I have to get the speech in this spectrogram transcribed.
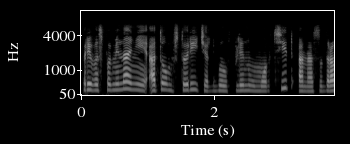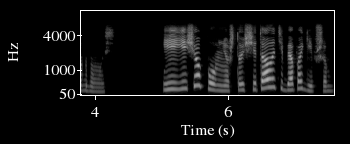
При воспоминании о том, что Ричард был в плену Мортсид, она содрогнулась. И еще помню, что считала тебя погибшим.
